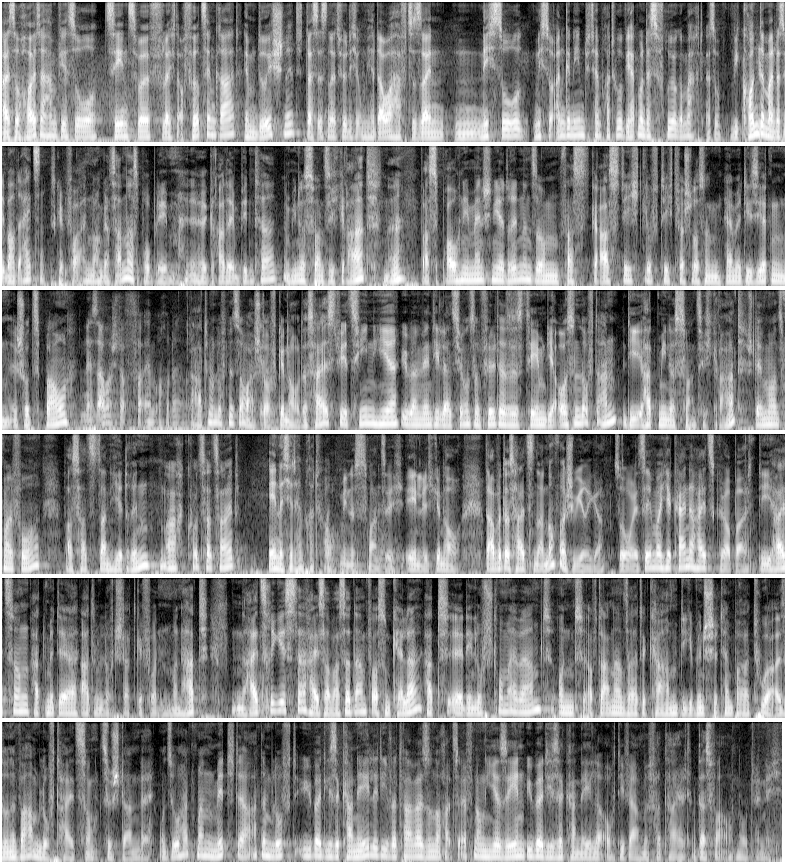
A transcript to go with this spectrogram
Also heute haben wir so 10, 12, vielleicht auch 14 Grad im Durchschnitt. Das ist natürlich, um hier dauerhaft zu sein, nicht so, nicht so angenehm, die Temperatur. Wie hat man das früher gemacht? Also wie konnte man das überhaupt heizen? Es gibt vor allem noch ein ganz anderes Problem. Äh, gerade im Winter, minus 20 Grad. Ne? Was brauchen die Menschen hier drin in so einem fast gasdicht, luftdicht verschlossenen, hermetisierten Schutzbau? Der Sauerstoff vor allem auch, oder? Atemluft mit Sauerstoff, genau. genau. Das heißt, wir ziehen hier über ein Ventilations- und Filtersystem die Außenluft an. Die hat minus 20 Grad, stellen wir uns mal vor. Was hat es dann hier drin nach kurzer Zeit? Ähnliche Temperaturen. Auch minus 20, ähnlich, genau. Da wird das Heizen dann nochmal schwieriger. So, jetzt sehen wir hier keine Heizkörper. Die Heizung hat mit der Atemluft stattgefunden. Man hat ein Heizregister, heißer Wasserdampf aus dem Keller, hat äh, den Luftstrom erwärmt und auf der anderen Seite kam die gewünschte Temperatur, also eine Warmluftheizung zustande. Und so hat man mit der Atemluft über diese Kanäle, die wir teilweise noch als Öffnung hier sehen, über diese Kanäle auch die Wärme verteilt. Und das war auch notwendig.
